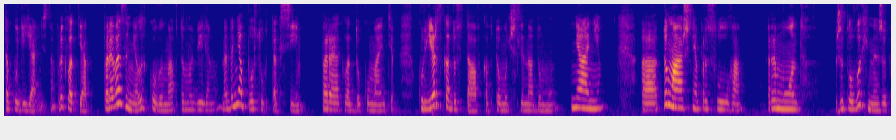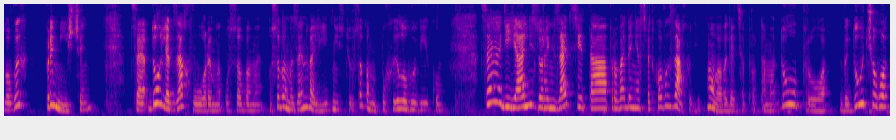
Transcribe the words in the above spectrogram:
таку діяльність, наприклад, як перевезення легковими автомобілями, надання послуг таксі, переклад документів, кур'єрська доставка, в тому числі на дому, няні, е, домашня прислуга, ремонт житлових і нежитлових приміщень. Це догляд за хворими особами, особами за інвалідністю, особами похилого віку. Це діяльність з організації та проведення святкових заходів. Мова ведеться про тамаду, про ведучого.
